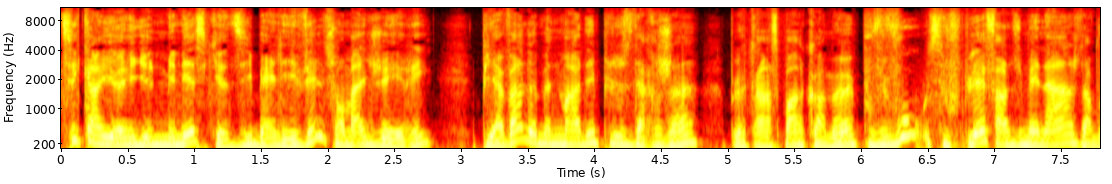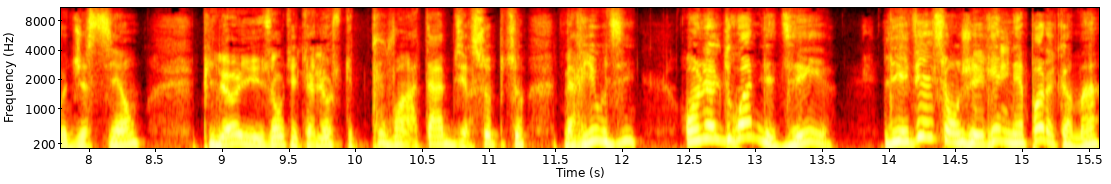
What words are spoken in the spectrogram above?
Tu sais, quand il y, a, une ministre qui a dit, ben les villes sont mal gérées, puis avant de me demander plus d'argent pour le transport en commun, pouvez-vous, s'il vous plaît, faire du ménage dans votre gestion? Puis là, les autres étaient là, c'était épouvantable de dire ça, puis ça. Mario dit, on a le droit de le dire. Les villes sont gérées n'importe comment.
